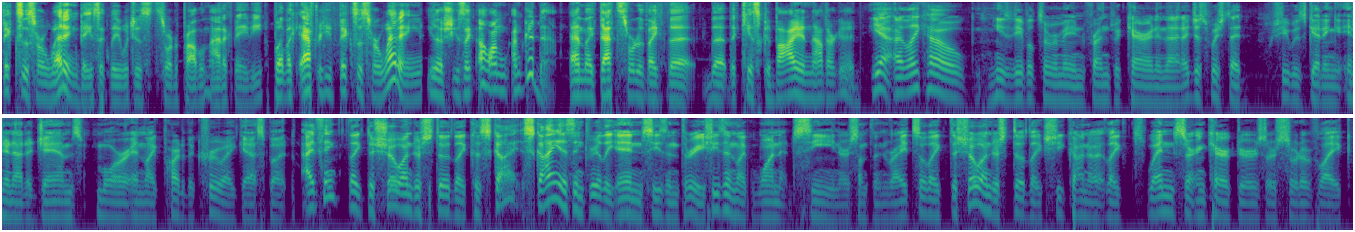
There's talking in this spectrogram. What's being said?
fixes her wedding basically, which is sort of problematic maybe, but like after he fixes her wedding, you know, she's like, "Oh, I'm I'm good now." And like that's sort of like the the the kiss goodbye and now they're good. Yeah, I like how he's able to remain friends with Karen in that. I just wish that she was getting in and out of jams more and like part of the crew, I guess. But I think like the show understood like because sky Skye isn't really in season three. She's in like one scene or something, right? So like the show understood like she kind of like when certain characters are sort of like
